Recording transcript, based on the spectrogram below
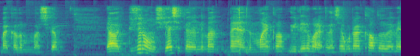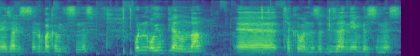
bakalım başka. Ya güzel olmuş gerçekten hani ben beğendim. Minecraft üyeleri var arkadaşlar. Buradan kadro ve menajer listelerine bakabilirsiniz. Buradan oyun planından e, takımınızı düzenleyebilirsiniz.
